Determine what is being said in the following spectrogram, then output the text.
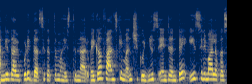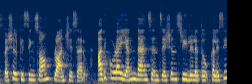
అనిల్ రావిపూడి దర్శకత్వం వహిస్తున్నారు. మెగా ఫ్యాన్స్కి మంచి గుడ్ న్యూస్ ఏంటంటే ఈ సినిమాలో ఒక స్పెషల్ కిస్సింగ్ సాంగ్ ప్లాన్ చేశారు. అది కూడా యంగ్ డాన్స్ సెన్సేషన్ శ్రీలీలతో కలిసి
